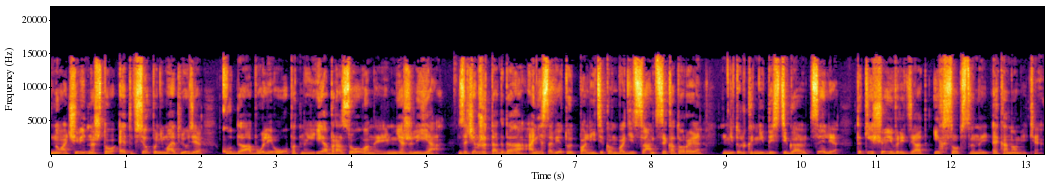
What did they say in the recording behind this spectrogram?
Но очевидно, что это все понимают люди куда более опытные и образованные, нежели я. Зачем же тогда они советуют политикам вводить санкции, которые не только не достигают цели, так еще и вредят их собственной экономике?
